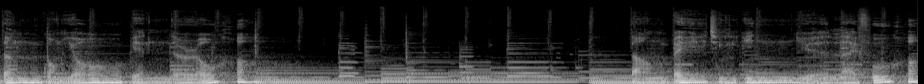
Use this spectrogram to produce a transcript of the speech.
灯光又变得柔和，当背景音乐来附和，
